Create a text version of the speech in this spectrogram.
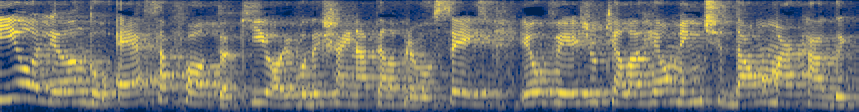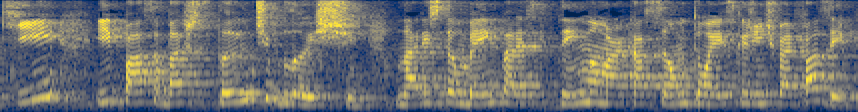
E olhando essa foto aqui, ó, eu vou deixar aí na tela pra vocês, eu vejo que ela realmente dá uma marcada aqui e passa bastante blush. O nariz também parece que tem uma marcação, então é isso que a gente vai fazer.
